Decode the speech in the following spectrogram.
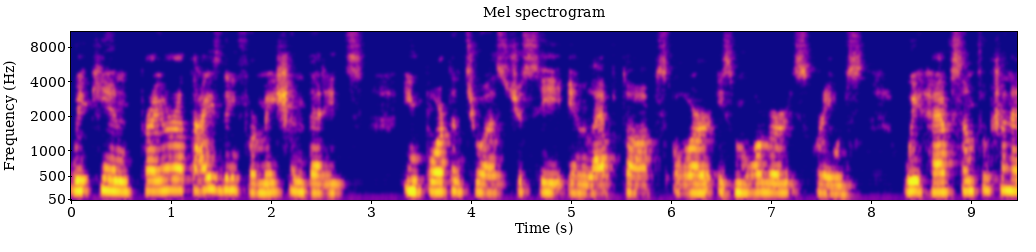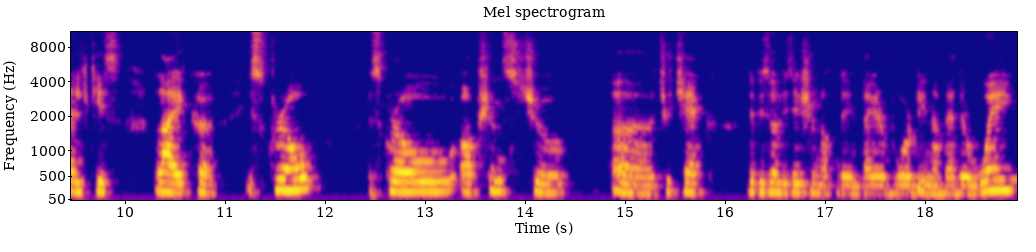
we can prioritize the information that it's important to us to see in laptops or smaller screens. We have some functionalities like uh, scroll scroll options to uh, to check the visualization of the entire board in a better way,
